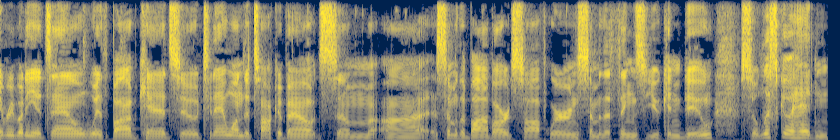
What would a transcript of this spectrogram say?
everybody, it's Al with BobCAD. So today I wanted to talk about some uh, some of the BobART software and some of the things you can do. So let's go ahead and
